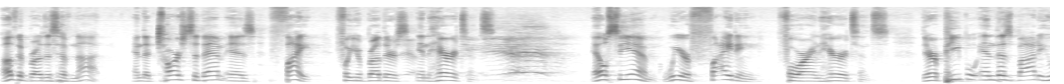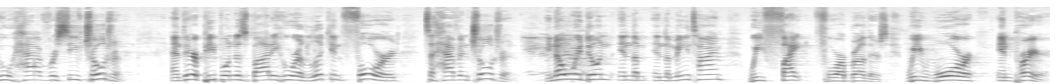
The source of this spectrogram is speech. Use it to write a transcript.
other brothers have not. And the charge to them is fight for your brother's inheritance. LCM, we are fighting for our inheritance. There are people in this body who have received children. And there are people in this body who are looking forward to having children. You know what we're doing in the, in the meantime? We fight for our brothers. We war in prayer.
